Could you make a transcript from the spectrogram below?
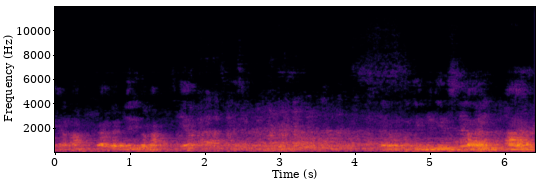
ya nah, karpetnya di tengah ya. Yang ini. Ah.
